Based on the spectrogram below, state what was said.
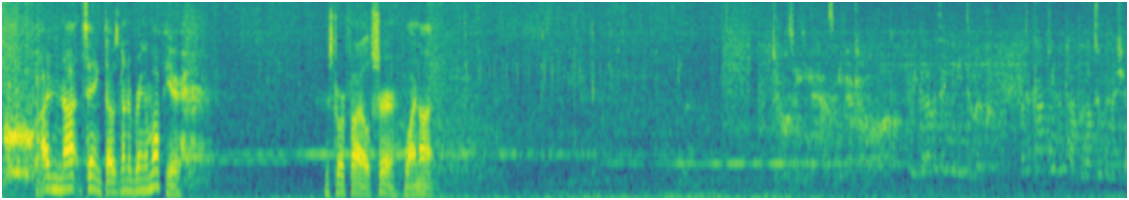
I did not think that was gonna bring him up here. Restore files, sure, why not? We got everything we need to move, but I can't leave the plant without supervision.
